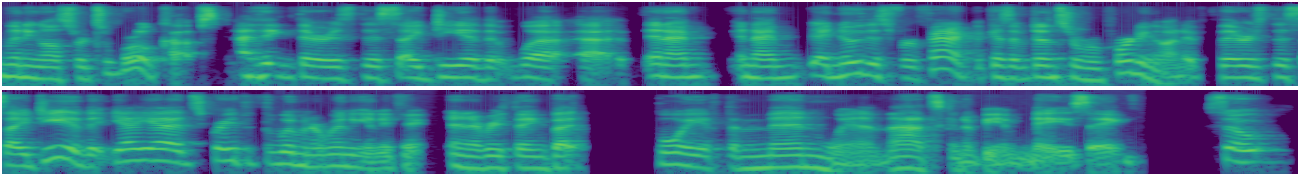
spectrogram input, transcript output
winning all sorts of World Cups. I think there is this idea that what uh, and I'm and I'm I know this for a fact because I've done some reporting on it. There's this idea that yeah yeah it's great that the women are winning anything and everything, but boy if the men win that's going to be amazing. So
